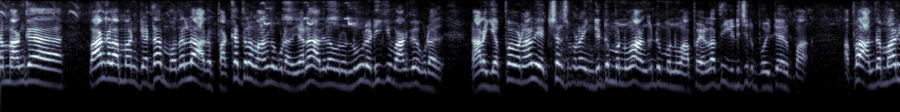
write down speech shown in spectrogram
நம்ம அங்கே வாங்கலாமான்னு கேட்டால் முதல்ல அதை பக்கத்தில் வாங்கக்கூடாது. ஏன்னா அதில் ஒரு நூறு அடிக்கு வாங்கவே கூடாது. நாளைக்கு எப்போ வேணாலும் எக்ஸ்டென்ஸ் பண்ணால் இங்கிட்டும் பண்ணுவான் அங்கிட்டும் பண்ணுவான். அப்போ எல்லாத்தையும் இடிச்சிட்டு போயிட்டே இருப்பான். அப்போ அந்த மாதிரி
